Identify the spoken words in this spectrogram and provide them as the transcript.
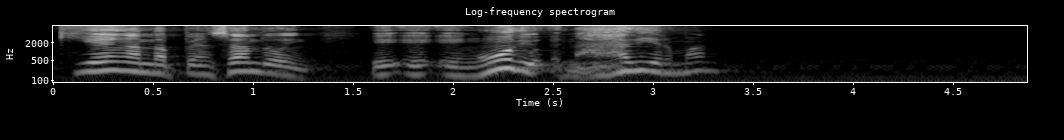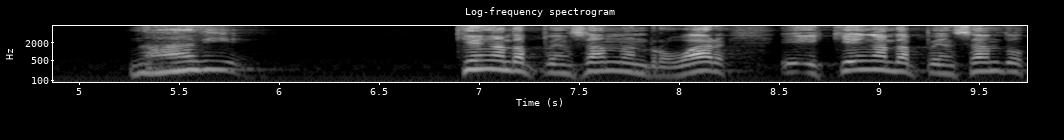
¿quién anda pensando en, en, odio? Nadie, hermano. Nadie. ¿Quién anda pensando en robar? ¿Quién anda pensando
